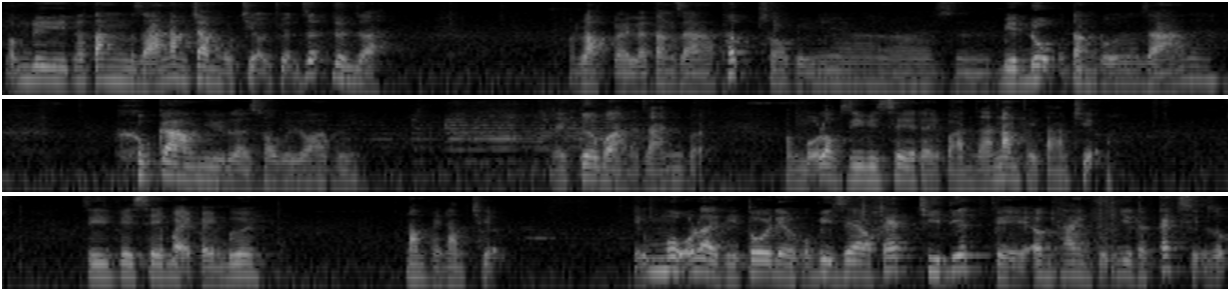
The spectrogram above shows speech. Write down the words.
âm ly nó tăng giá 500 một triệu chuyện rất đơn giản. Lọc này là tăng giá thấp so với uh, biên độ tăng độ giá không cao như là so với loa với đấy cơ bản là giá như vậy. Còn mẫu lọc JVC này bán giá 5,8 triệu. JVC 770 5,5 triệu. Những mẫu này thì tôi đều có video test chi tiết về âm thanh cũng như là cách sử dụng.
